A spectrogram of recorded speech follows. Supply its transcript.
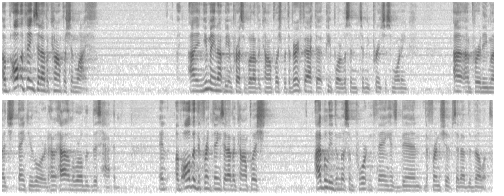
of all the things that I've accomplished in life, I, and you may not be impressed with what I've accomplished, but the very fact that people are listening to me preach this morning, I, am pretty much, thank you, Lord. How, how in the world did this happen? And of all the different things that I've accomplished, I believe the most important thing has been the friendships that I've developed.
